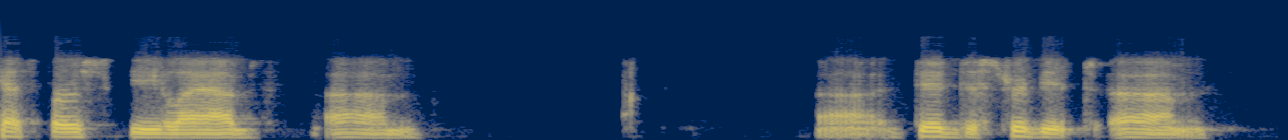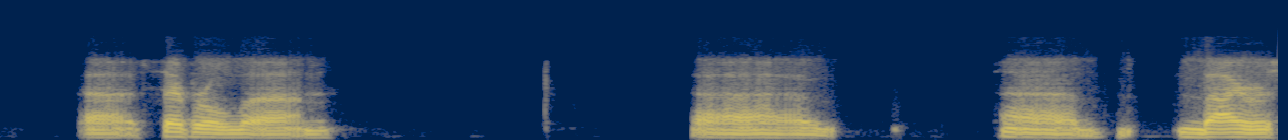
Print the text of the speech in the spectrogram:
Kaspersky Labs um, uh, did distribute um, uh, several um, uh, virus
